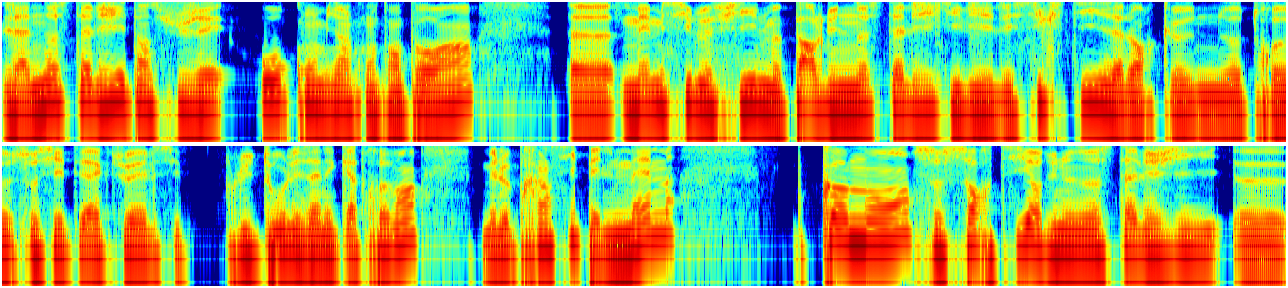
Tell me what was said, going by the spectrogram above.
la nostalgie est un sujet ô combien contemporain. Euh, même si le film parle d'une nostalgie qui vise les 60s, alors que notre société actuelle, c'est plutôt les années 80, mais le principe est le même. Comment se sortir d'une nostalgie euh,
